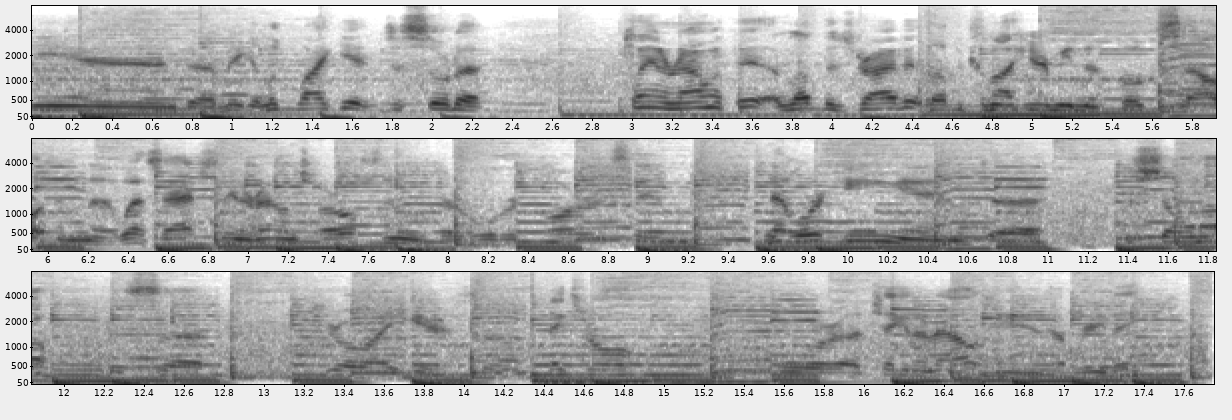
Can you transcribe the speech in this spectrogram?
and uh, make it look like it. Just sort of playing around with it. I love to drive it. Love to come out here meeting the folks out in uh, West Ashley and around Charleston with their older cars and networking and uh, just showing off this uh, girl right here. So thanks for all for uh, checking it out and have a great day.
